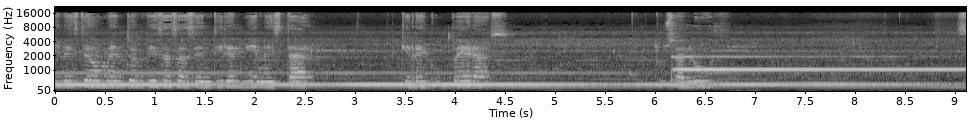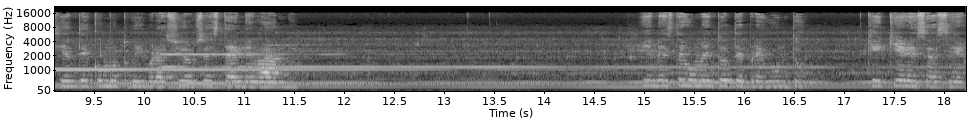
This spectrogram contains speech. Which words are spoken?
En este momento empiezas a sentir el bienestar que recuperas, Cómo tu vibración se está elevando. En este momento te pregunto, ¿qué quieres hacer?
